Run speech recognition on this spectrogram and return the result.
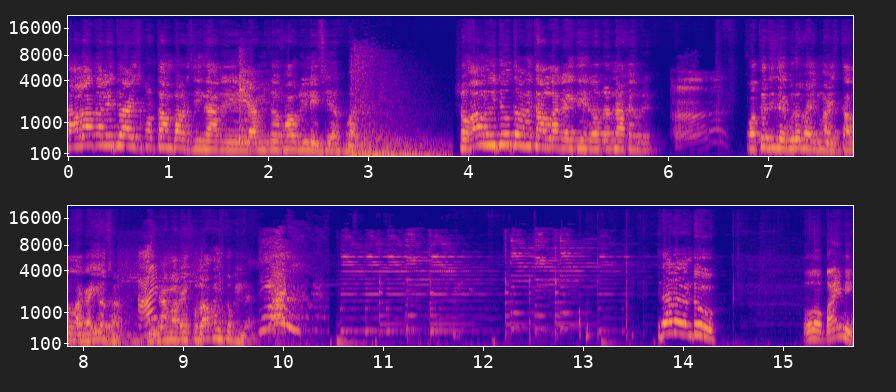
তালাতালি তো আইস করতাম পারছি না রে আমি তো ফাউরি লেছি একবার। সকাল হইতেও তো আমি তাল লাগাই দিয়ে কাউরে না কাউরে। কত দিতে ঘুরে ভাই মাই তাল লাগাইও স্যার আমার এই খোলা কম তো কিলা। এটা গন্টু ও বাইনি।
